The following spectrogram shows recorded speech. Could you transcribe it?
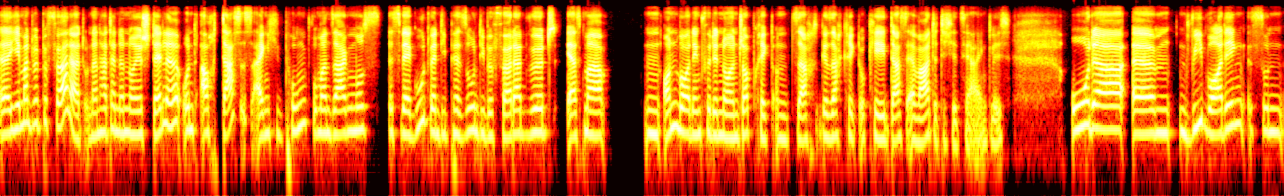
äh, jemand wird befördert und dann hat er eine neue Stelle. Und auch das ist eigentlich ein Punkt, wo man sagen muss, es wäre gut, wenn die Person, die befördert wird, erstmal ein Onboarding für den neuen Job kriegt und sagt, gesagt kriegt, okay, das erwartet dich jetzt hier eigentlich. Oder ähm, ein Reboarding ist so ein,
